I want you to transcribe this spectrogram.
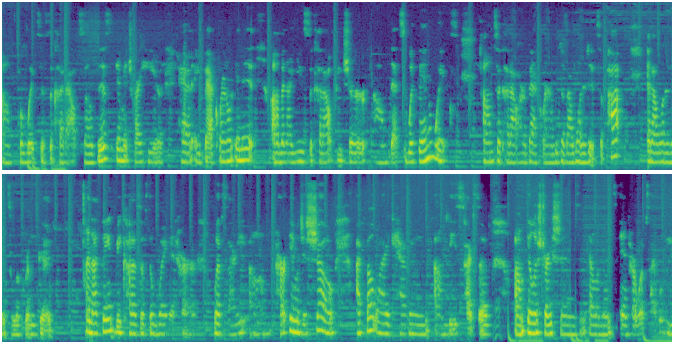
um, for Wix is the cutout. So this image right here had a background in it um, and I used the cutout feature um, that's within Wix um, to cut out her background because I wanted it to pop and I wanted it to look really good. And I think because of the way that her website, um, her images show, I felt like having um, these types of um, illustrations and elements in her website would be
